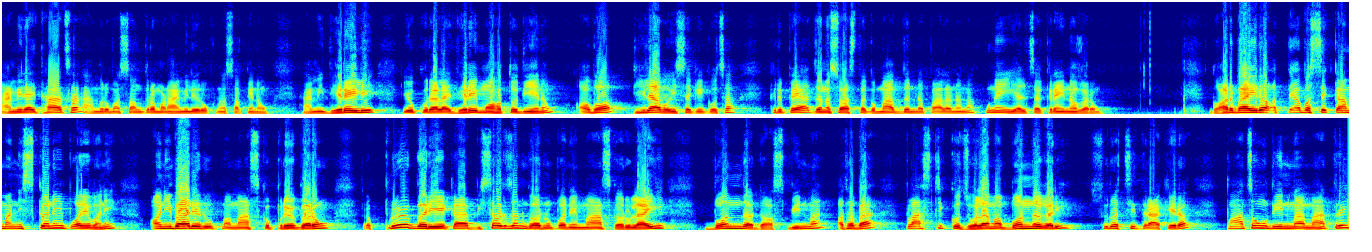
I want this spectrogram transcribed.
हामीलाई थाहा छ हाम्रोमा सङ्क्रमण हामीले रोक्न सकेनौँ। हामी धेरैले यो कुरालाई धेरै महत्त्व दिएनौँ। अब ढिला भइसकेको छ। कृपया जनस्वास्थ्यको मापदण्ड पालनामा कुनै हेलचक्राइ नगरौँ। घर बाहिर अत्यावश्यक काममा निस्कनै पर्यो भने अनिवार्य रूपमा मास्कको प्रयोग गरौँ र प्रयोग गरिएका विसर्जन गर्नुपर्ने मास्कहरूलाई बन्द डस्टबिनमा अथवा प्लास्टिकको झोलामा बन्द गरी सुरक्षित राखेर पाँचौँ दिनमा मात्रै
